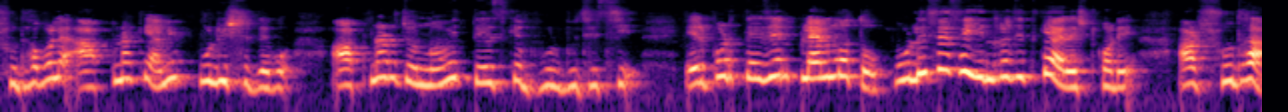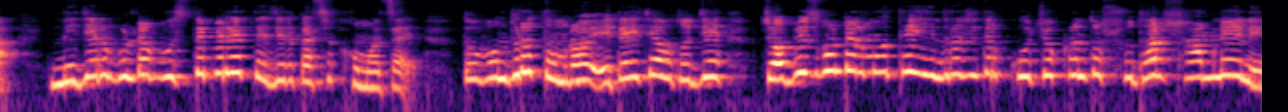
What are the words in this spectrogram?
সুধা বলে, আপনাকে আমি পুলিশে দেব। আপনার জন্য আমি তেজকে ভুল বুঝেছি। এরপর তেজের প্ল্যান মতো পুলিশে সেই ইন্দ্রজিৎকে অ্যারেস্ট করে। আর সুধা নিজের ভুলটা বুঝতে পেরে তেজের কাছে ক্ষমা চায়। তো বন্ধুরা, তোমরাও এটাই চাও তো যে, চব্বিশ ঘণ্টার মধ্যে ইন্দ্রজিতের কুচক্রান্ত সুধার সামনে এনে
